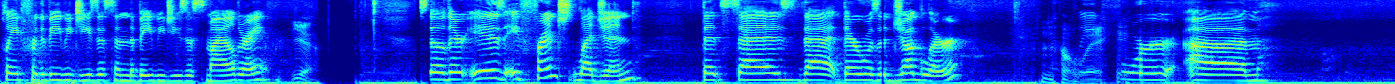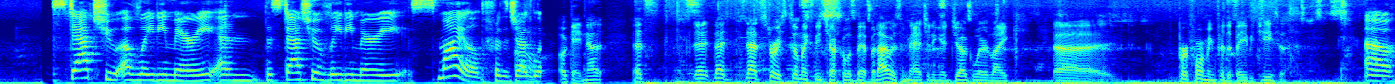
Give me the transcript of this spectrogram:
played for the baby Jesus and the baby Jesus smiled, right? Yeah. So, there is a French legend that says that there was a juggler No way. for um, the statue of Lady Mary, and the statue of Lady Mary smiled for the juggler. Oh, okay, now that's that, that that story still makes me chuckle a bit, but I was imagining a juggler like uh, performing for the baby Jesus. Oh.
